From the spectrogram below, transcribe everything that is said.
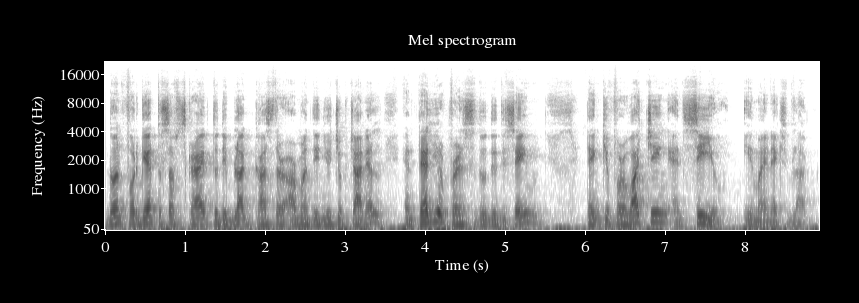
don't forget to subscribe to the Vlogcaster Armadin YouTube channel and tell your friends to do the same. Thank you for watching and see you in my next vlog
